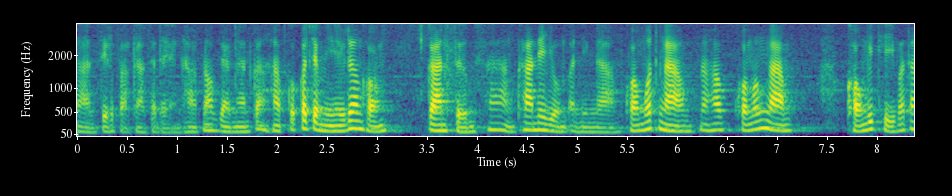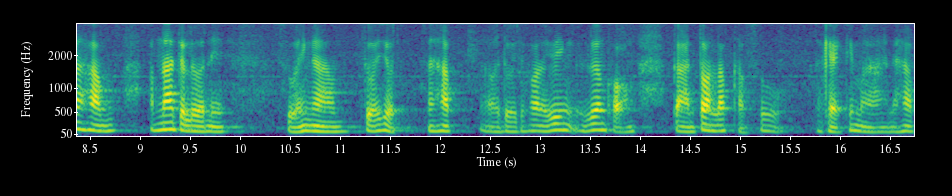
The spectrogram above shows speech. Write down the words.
งานศิลปะการแสดงครับ นอกจากนั้นก็ครับก็จะมีเรื่องของ การเสริมสร้างค่านิยมอันดีงาม ความงดงามนะครับ ความงดงามของวิถีวัฒนธรรมอำนาจเจริญนี่สวยงามสวยหยดนะครับโดยเฉพาะในเรื่องของการต้อนรับขับสู้แขกที่มานะครับ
